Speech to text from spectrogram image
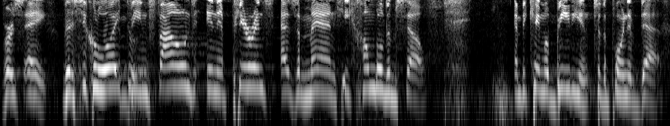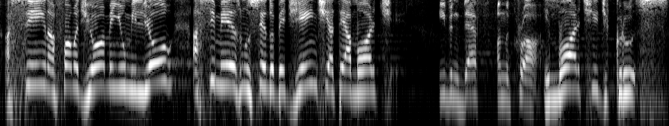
Verse 8. Versículo 8. Being found in appearance as a man, he humbled himself and became obedient to the point of death. Assim, na forma de homem, humilhou a si mesmo, sendo obediente até a morte even death on the cross. e morte de cruz.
